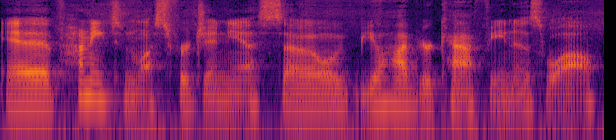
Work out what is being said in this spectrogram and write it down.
of Huntington, West Virginia. So you'll have your caffeine as well.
